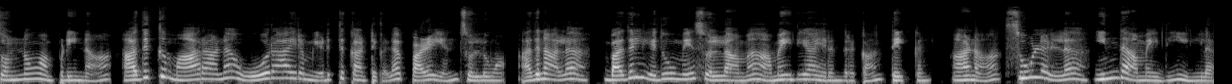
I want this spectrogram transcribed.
சொன்னோம் அப்படின்னா அதுக்கு மாறான ஓராயிரம் எடுத்துக்காட்டுகளை பழையன் சொல்லுவான். அதனால பதில் எதுவுமே சொல்லாம அமைதியா இருந்திருக்கான் தேக்கன். ஆனா சூழல்ல இந்த அமைதி இல்ல.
